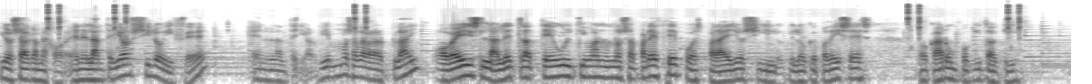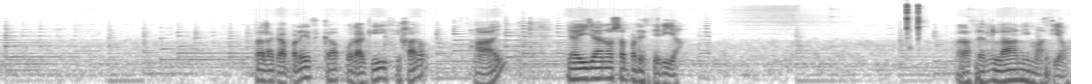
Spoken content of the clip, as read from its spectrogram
y os salga mejor. En el anterior sí lo hice ¿eh? en el anterior. Bien vamos a dar al play. O veis la letra T última no nos aparece pues para ello sí lo que podéis es tocar un poquito aquí para que aparezca por aquí fijaros. Ahí. Y ahí ya nos aparecería. Para hacer la animación.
